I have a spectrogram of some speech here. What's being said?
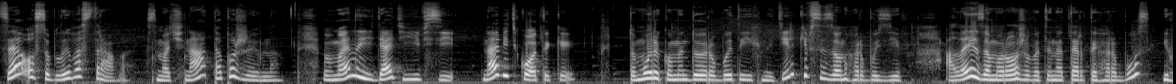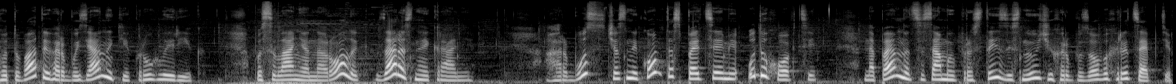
це особлива страва, смачна та поживна. В мене їдять її всі, навіть котики. Тому рекомендую робити їх не тільки в сезон гарбузів, але й заморожувати натертий гарбуз і готувати гарбузяники круглий рік. Посилання на ролик зараз на екрані. Гарбуз з часником та спеціями у духовці. Напевно, це самий простий з існуючих гарбузових рецептів.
